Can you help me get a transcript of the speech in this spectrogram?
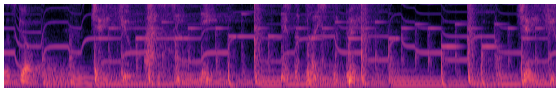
Let's go. J-U-I-C-E is the place to be. J-U-I-C-E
